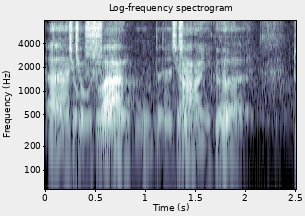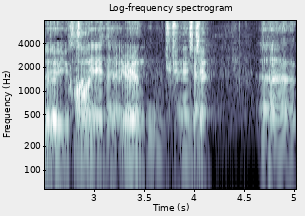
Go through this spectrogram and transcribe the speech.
呃九十万股的这样一个对于 c o n e t 认股权证，呃。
